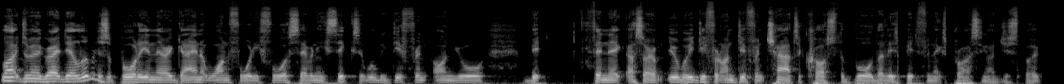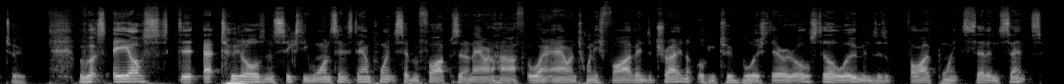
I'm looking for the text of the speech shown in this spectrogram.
like doing a great deal. A little bit of support in there again at 144.76. It will be different on your bit Bitfinex, uh, sorry, it will be different on different charts across the board. That is Bitfinex pricing I just spoke to. We've got EOS at two dollars and sixty one cents, down 0.75 percent, an hour and a half or an hour and twenty five into trade. Not looking too bullish there at all. Still, Lumens is at five point seven cents.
